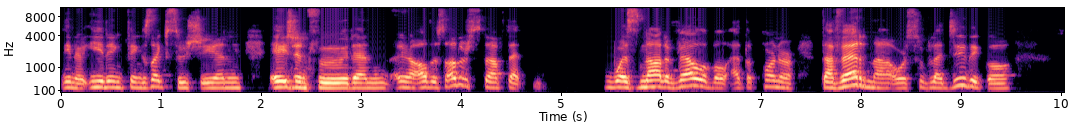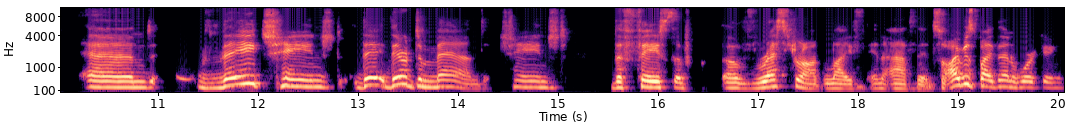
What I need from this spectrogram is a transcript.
you know, eating things like sushi and Asian food and, you know, all this other stuff that was not available at the corner taverna or souvlaki. And they changed, they, their demand changed the face of of restaurant life in Athens. So I was by then working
